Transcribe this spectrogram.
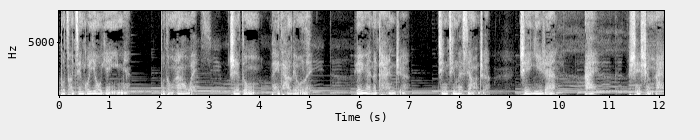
不曾见过右眼一面，不懂安慰，只懂陪他流泪，远远的看着，静静的想着，却依然爱，深深爱，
